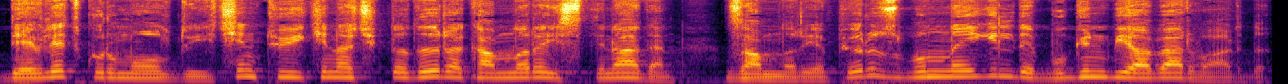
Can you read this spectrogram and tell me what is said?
devlet kurumu olduğu için TÜİK'in açıkladığı rakamlara istinaden zamları yapıyoruz. Bununla ilgili de bugün bir haber vardı.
